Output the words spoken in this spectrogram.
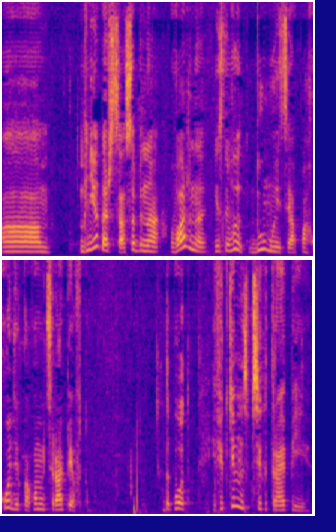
Мне кажется, особенно важно, если вы думаете о походе к какому-то терапевту. Так вот, эффективность психотерапии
